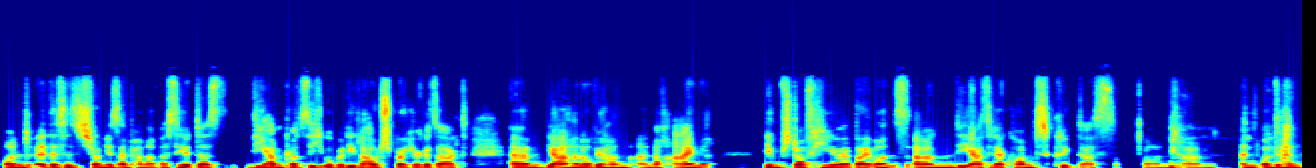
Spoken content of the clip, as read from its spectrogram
Und äh, das ist schon jetzt ein paar Mal passiert, dass die haben plötzlich über die Lautsprecher gesagt, ähm, ja, hallo, wir haben äh, noch einen Impfstoff hier bei uns. Ähm, die erste, der kommt, kriegt das. Und ähm, und, und, dann,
